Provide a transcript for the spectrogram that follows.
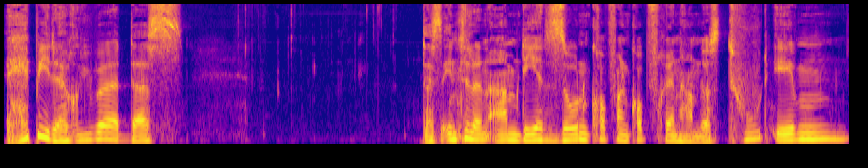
happy darüber, dass dass Intel und AMD jetzt so ein Kopf-an-Kopf-Rennen haben, das tut eben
